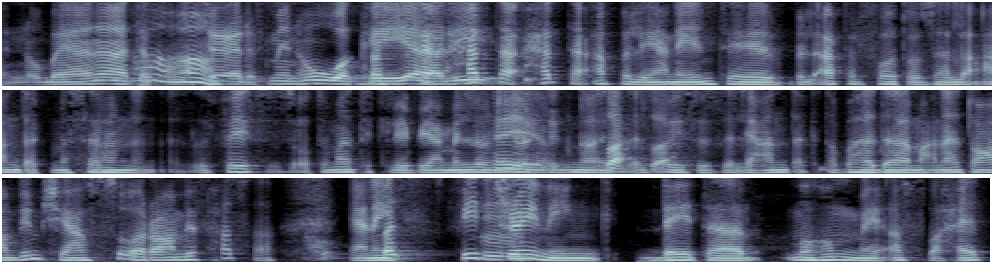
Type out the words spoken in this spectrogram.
إنه بياناتك آه. وتعرف مين هو كيالي. بس حتى حتى ابل يعني أنت بال Apple Photos هلأ عندك مثلا ال faces automatically بيعمل لهم recognize ال faces اللي عندك. طب هذا معناته عم بيمشي على الصور وعم بيفحصها يعني بس في training data مهمة أصبحت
